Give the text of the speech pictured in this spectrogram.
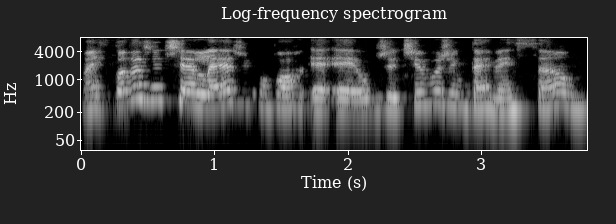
Mas quando a gente elege é, é, objetivos de intervenção,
